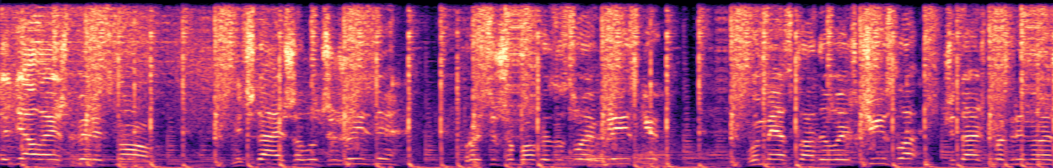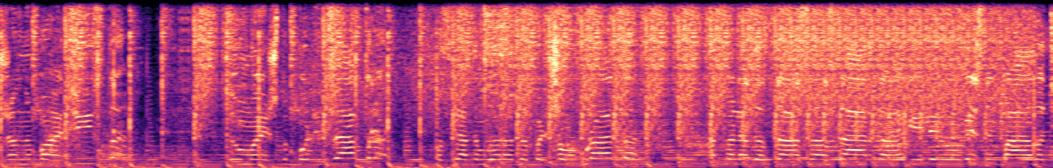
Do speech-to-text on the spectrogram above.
ты делаешь перед сном? Мечтаешь о лучшей жизни? Просишь у Бога за своих близких? В уме складываешь числа? Читаешь про Грину и Жанна Батиста? Думаешь, что будет завтра? По взглядам города большого брата От нуля до ста со старта Или увесный балл от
